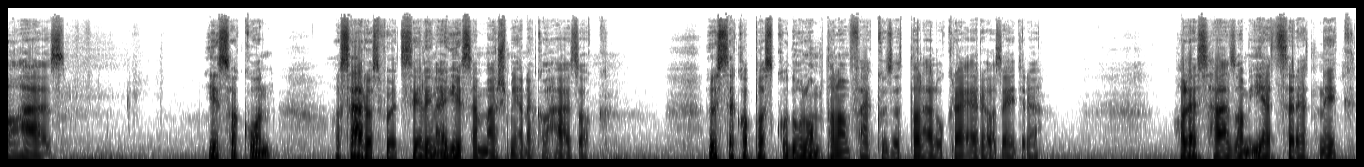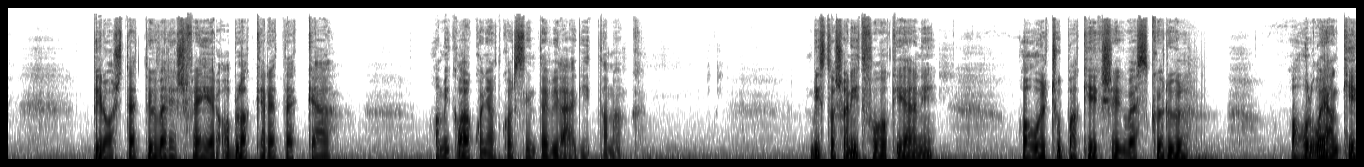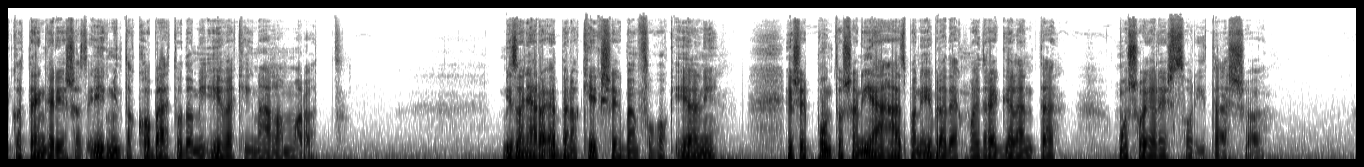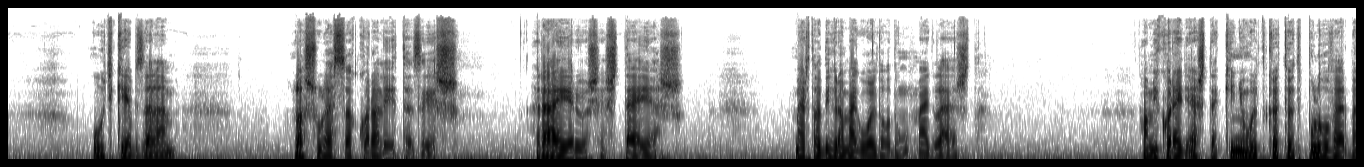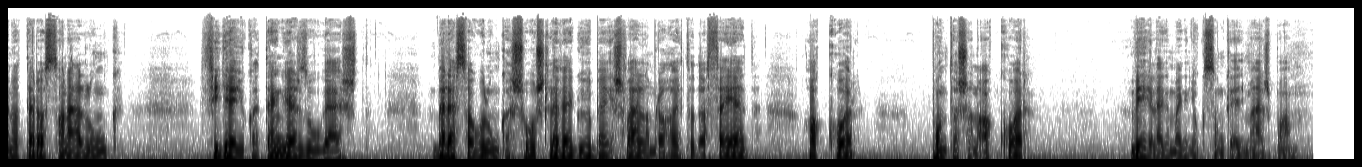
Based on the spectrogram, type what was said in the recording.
A ház. Északon, a szárazföld szélén egészen másmilyenek a házak. Összekapaszkodó lomtalan fák között találok rá erre az egyre. Ha lesz házam, ilyet szeretnék, piros tetővel és fehér ablakkeretekkel, amik alkonyatkor szinte világítanak. Biztosan itt fogok élni, ahol csupa kékség vesz körül, ahol olyan kék a tenger és az ég, mint a kabátod, ami évekig nálam maradt. Bizonyára ebben a kékségben fogok élni, és egy pontosan ilyen házban ébredek majd reggelente, mosolyal és szorítással. Úgy képzelem, lassú lesz akkor a létezés. Ráérős és teljes. Mert addigra megoldódunk, meglásd. Amikor egy este kinyúlt, kötött pulóverben a teraszon állunk, figyeljük a tengerzúgást, beleszagolunk a sós levegőbe, és vállamra hajtod a fejed, akkor, pontosan akkor végleg megnyugszunk egymásban.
